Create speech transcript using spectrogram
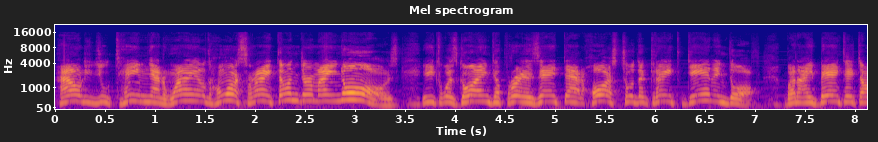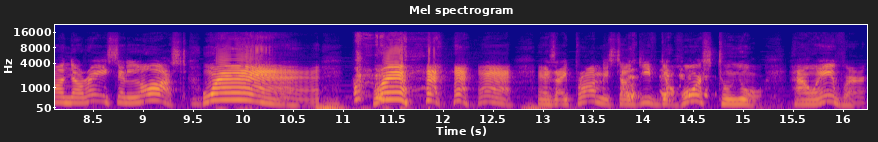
How did you tame that wild horse right under my nose? It was going to present that horse to the great Ganondorf, but I bet it on the race and lost. Wah! Wah! As I promised, I'll give the horse to you. However,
